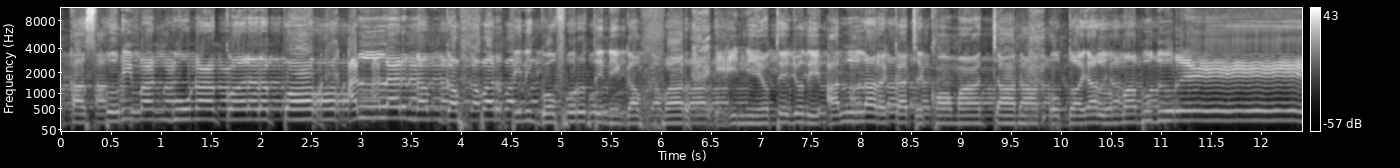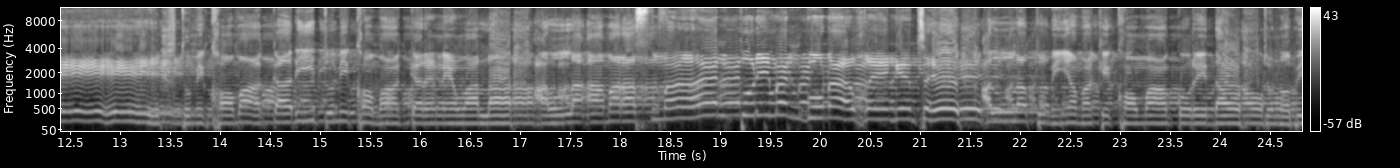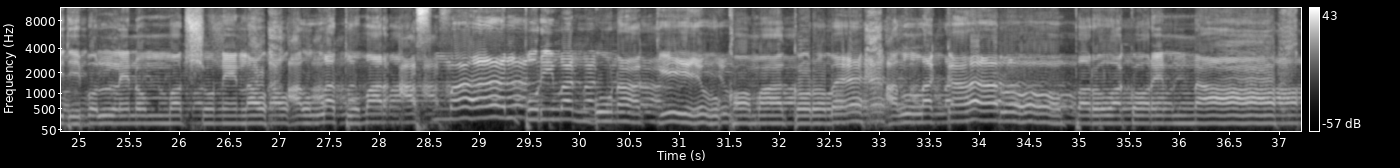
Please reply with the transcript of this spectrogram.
আকাশ পরিমাণ গুনাহ করার পর আল্লাহর নাম গাফফার, তিনি গফর, তিনি গাফফার। এই নিয়তে যদি আল্লাহর কাছে ক্ষমা চান, ও দয়াল মাবুদুরে তুমি ক্ষমাকারী, তুমি ক্ষমা করনেওয়ালা আল্লাহ আমার আসমান পরিমাণ গুনাহ হয়ে গেছে। আল্লাহ, তুমি আমাকে ক্ষমা করে দাও। তো নবীজি বললেন, উম্মত, শুনে নাও। আল্লাহ, তোমার আসমান পরিমাণ গুনাহ কেউ ক্ষমা করবে। আল্লাহ, কারও পরোয়া করেন না।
